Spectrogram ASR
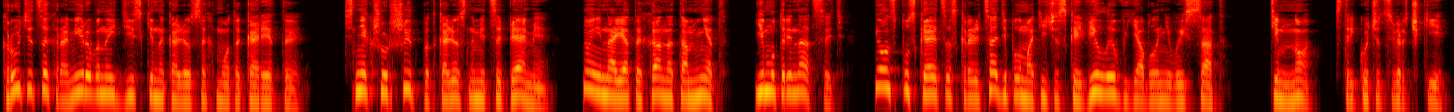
Крутятся хромированные диски на колесах мотокареты. Снег шуршит под колесными цепями, но и Наята Хана там нет, ему 13, и он спускается с крыльца дипломатической виллы в яблоневый сад. Темно, стрекочут сверчки.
